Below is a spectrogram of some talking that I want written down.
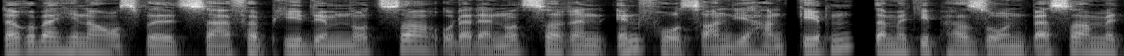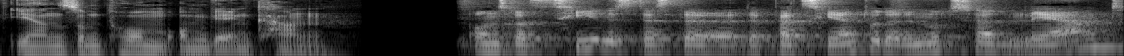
Darüber hinaus will Cypherp dem Nutzer oder der Nutzerin Infos an die Hand geben, damit die Person besser mit ihren Symptomen umgehen kann. Unser Ziel ist, dass der, der Patient oder der Nutzer lernt,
